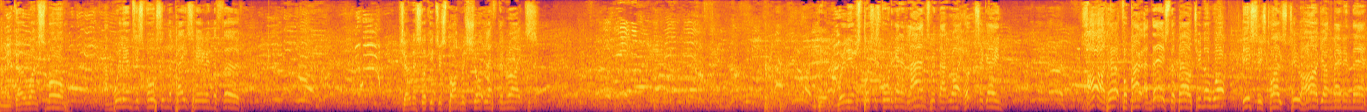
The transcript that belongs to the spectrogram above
And they go once more. And Williams is forcing the pace here in the third. Jonas looking to respond with short left and rights. Williams pushes forward again and lands with that right, hooks again. Hard, hurtful bout, and there's the bell. Do you know what? This is close. Two hard young men in there.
